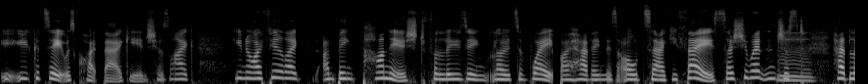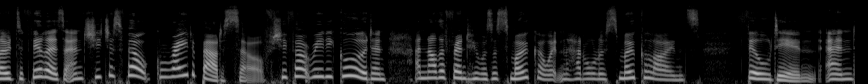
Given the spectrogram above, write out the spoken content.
you could see it was quite baggy. And she was like, you know, I feel like I'm being punished for losing loads of weight by having this old saggy face. So she went and just Mm. had loads of fillers and she just felt great about herself. She felt really good. And another friend who was a smoker went and had all her smoker lines filled in and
